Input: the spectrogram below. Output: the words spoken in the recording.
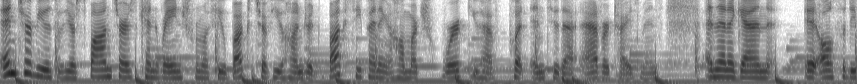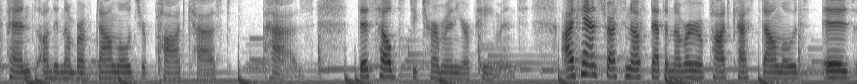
Interviews with your sponsors can range from a few bucks to a few hundred bucks, depending on how much work you have put into that advertisement. And then again, it also depends on the number of downloads your podcast has. This helps determine your payment. I can't stress enough that the number of podcast downloads is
